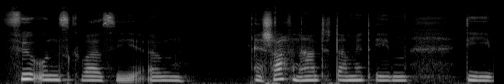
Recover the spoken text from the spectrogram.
für uns quasi ähm, erschaffen hat, damit eben die,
